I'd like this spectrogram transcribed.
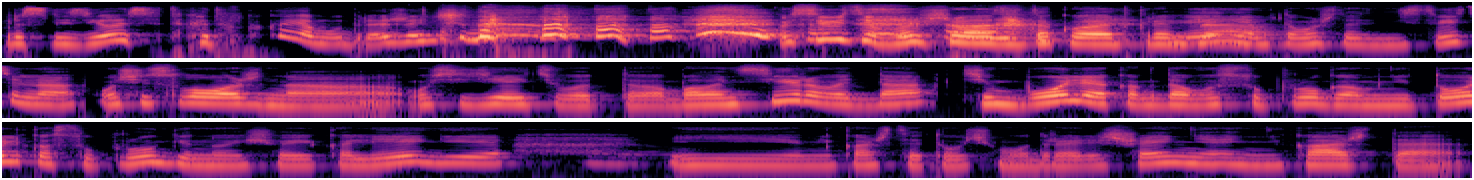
прослезилась, я такая, да какая я мудрая женщина. Спасибо тебе большое за такое откровение, потому что действительно очень сложно усидеть, вот э, балансировать, да, тем более, когда вы с супругом не только супруги, но еще и коллеги, и мне кажется, это очень мудрое решение, не каждая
